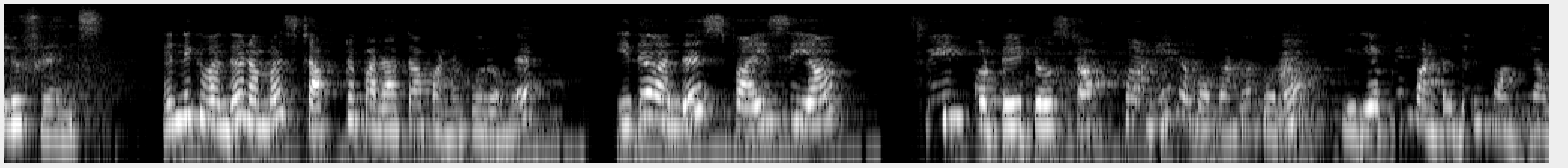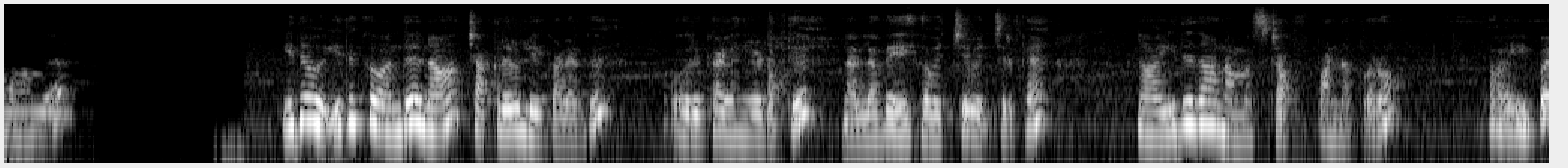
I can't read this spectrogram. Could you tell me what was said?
ஹலோ ஃப்ரெண்ட்ஸ் இன்றைக்கி வந்து நம்ம ஸ்டஃப்டு பராத்தா பண்ண போகிறோங்க இது வந்து ஸ்பைசியாக ஸ்வீட் பொட்டேட்டோ ஸ்டஃப் பண்ணி நம்ம பண்ண போகிறோம் இது எப்படி பண்ணுறதுன்னு பார்க்கலாம் வாங்க. இது இதுக்கு வந்து நான் சக்கரவள்ளி கிழங்கு ஒரு கிழங்கு எடுத்து நல்லா வேக வச்சு வச்சுருக்கேன். நான் இதுதான் நம்ம ஸ்டஃப் பண்ண போகிறோம் இப்போ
